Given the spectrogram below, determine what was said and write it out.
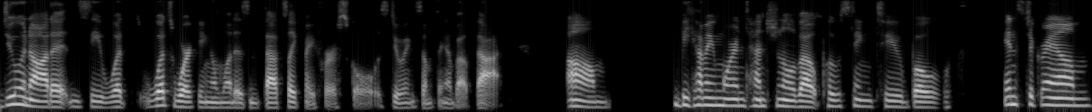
do an audit and see what what's working and what isn't. That's like my first goal is doing something about that. Um, becoming more intentional about posting to both Instagram,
